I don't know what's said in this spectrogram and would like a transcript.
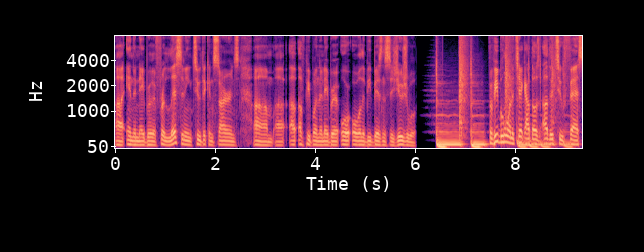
uh, in the neighborhood for listening to the concerns um, uh, of people in the neighborhood or, or will it be business as usual for people who want to check out those other two fests,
